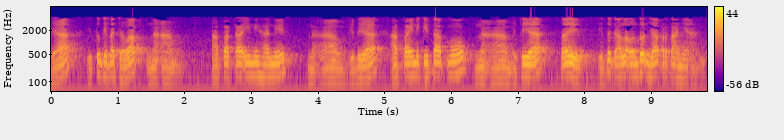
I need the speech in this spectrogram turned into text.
Ya, itu kita jawab naam. Apakah ini Hanif? Naam, gitu ya. Apa ini kitabmu? Naam, itu ya. Baik, itu kalau untuk menjawab pertanyaan.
